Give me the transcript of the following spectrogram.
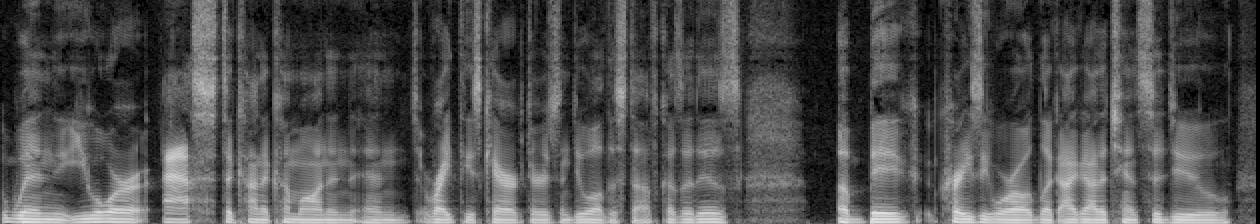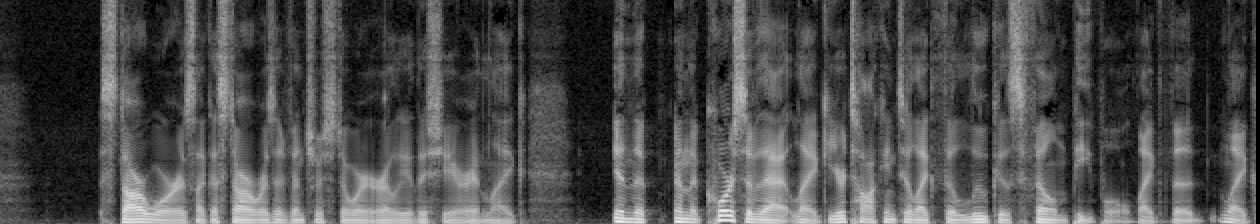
when you're asked to kind of come on and, and write these characters and do all this stuff, because it is a big, crazy world. Like I got a chance to do Star Wars, like a Star Wars adventure story earlier this year, and like in the in the course of that, like you're talking to like the Lucasfilm people, like the like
